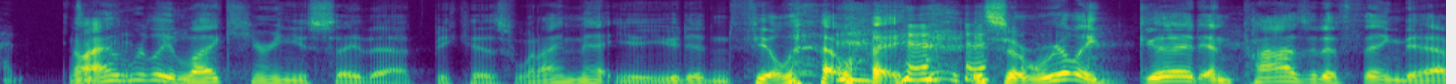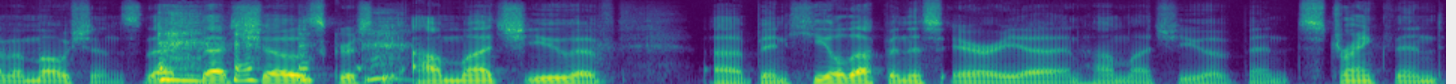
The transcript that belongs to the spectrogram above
It's now, I really thing. like hearing you say that because when I met you, you didn't feel that way. it's a really good and positive thing to have emotions. That that shows, Christy, how much you have uh, been healed up in this area and how much you have been strengthened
